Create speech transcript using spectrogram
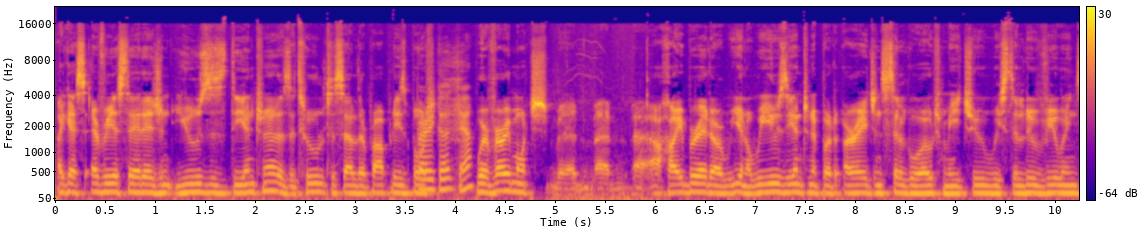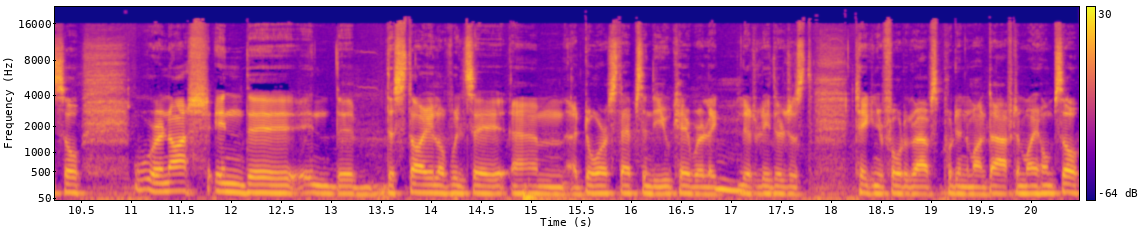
I guess every estate agent uses the internet as a tool to sell their properties. But Very good, yeah. we're very much uh, uh, a hybrid, or you know, we use the internet, but our agents still go out to meet you. We still do viewings, so we're not in the in the the style of we'll say um, a doorsteps in the UK where like literally they're just taking your photographs, putting them on Daft in my home. So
